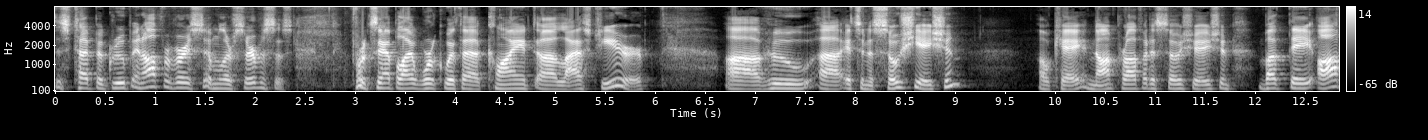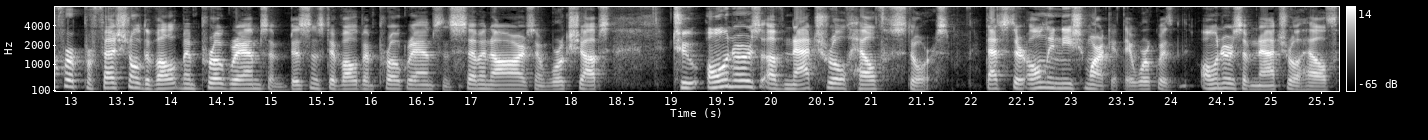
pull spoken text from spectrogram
this type of group and offer very similar services for example i worked with a client uh, last year uh, who uh, it's an association okay, nonprofit association, but they offer professional development programs and business development programs and seminars and workshops to owners of natural health stores. That's their only niche market. They work with owners of natural health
